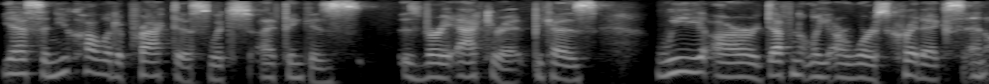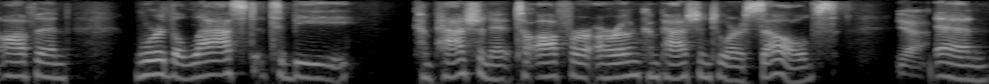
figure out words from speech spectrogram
Yes, and you call it a practice, which I think is is very accurate because we are definitely our worst critics and often we're the last to be compassionate to offer our own compassion to ourselves. Yeah. And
